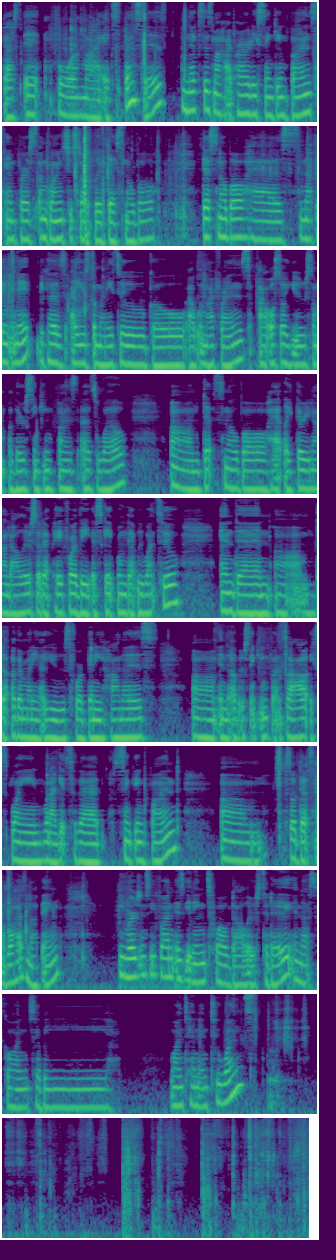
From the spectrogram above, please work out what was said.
that's it for my expenses. Next is my high priority sinking funds. And first, I'm going to start with Debt Snowball. Debt Snowball has nothing in it because I used the money to go out with my friends. I also used some other sinking funds as well. Um, Debt Snowball had like $39, so that paid for the escape room that we went to and then um, the other money I use for Benihana's um, and the other sinking fund. So I'll explain when I get to that sinking fund. Um, so Debt Snowball has nothing. Emergency fund is getting $12 today, and that's going to be 110 and two ones.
